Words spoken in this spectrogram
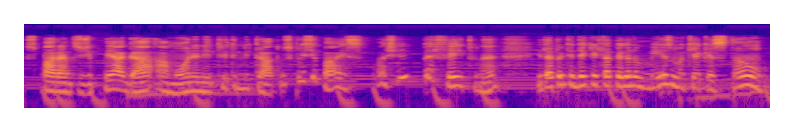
os parâmetros de pH, amônia, nitrito e nitrato, os principais. Achei perfeito, né? E dá para entender que ele está pegando mesmo aqui a questão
